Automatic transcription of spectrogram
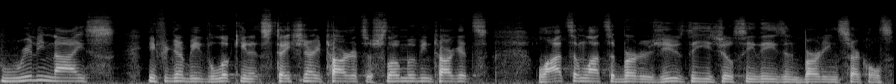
Really nice if you're going to be looking at stationary targets or slow moving targets. Lots and lots of birders use these. You'll see these in birding circles,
